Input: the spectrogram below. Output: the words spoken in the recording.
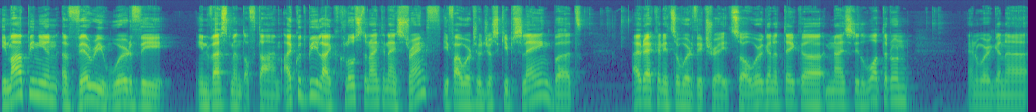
in my opinion, a very worthy investment of time. I could be like close to 99 strength if I were to just keep slaying, but I reckon it's a worthy trade. So we're gonna take a nice little water rune and we're gonna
